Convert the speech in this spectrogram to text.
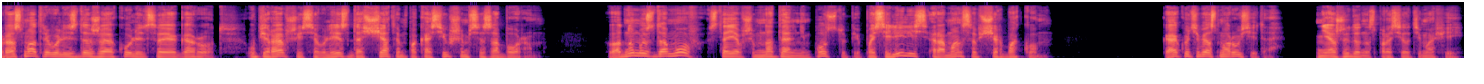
Просматривались даже околица и огород, упиравшийся в лес дощатым покосившимся забором. В одном из домов, стоявшем на дальнем подступе, поселились Романцев с Щербаком. «Как у тебя с Марусей-то?» — неожиданно спросил Тимофей.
